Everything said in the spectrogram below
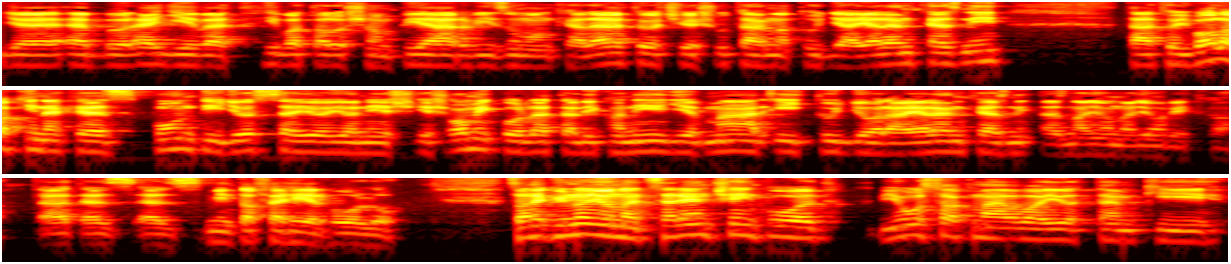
ugye ebből egy évet hivatalosan PR vízumon kell eltöltsi, és utána tudjál jelentkezni. Tehát, hogy valakinek ez pont így összejöjjön, és, és amikor letelik a négy év, már így tudjon rá jelentkezni, ez nagyon-nagyon ritka. Tehát ez, ez mint a fehér holló. Szóval nekünk nagyon nagy szerencsénk volt, jó szakmával jöttem ki,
